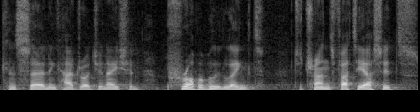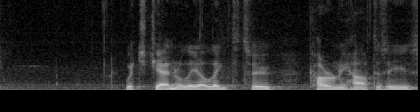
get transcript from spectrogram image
concerning hydrogenation, probably linked to trans fatty acids, which generally are linked to coronary heart disease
